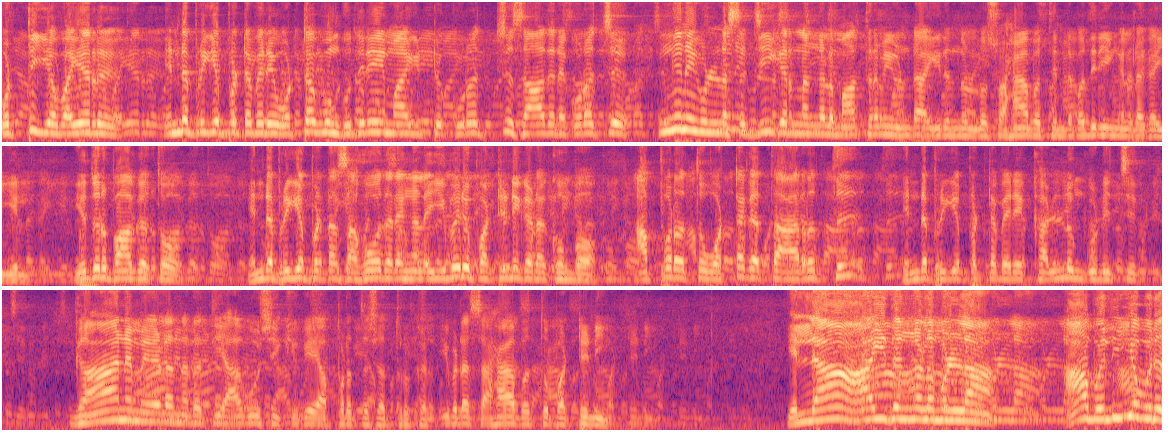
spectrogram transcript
ഒട്ടിയ വയറ് എന്റെ പ്രിയപ്പെട്ടവരെ ഒട്ടവും കുതിരയുമായിട്ട് കുറച്ച് സാധന കുറച്ച് ഇങ്ങനെയുള്ള സജ്ജീകരണങ്ങൾ മാത്രമേ ഉണ്ടായിരുന്നുള്ളൂ സഹാബത്തിന്റെ ബദിരീങ്ങളുടെ കയ്യിൽ. എതിർഭാഗത്തോ എന്റെ പ്രിയപ്പെട്ട സഹോദരങ്ങളെ ഇവർ പട്ടിണി കിടക്കുമ്പോ അപ്പുറത്ത് ഒട്ടകത്തെ അറുത്ത് എന്റെ പ്രിയപ്പെട്ടവരെ കള്ളും കുടിച്ച് ഗാനമേള നടത്തി ആഘോഷിക്കുക അപ്പുറത്ത് ശത്രുക്കൾ. ഇവിടെ സഹാബത്ത് പട്ടിണി. എല്ലാ ആയുധങ്ങളുമുള്ള ആ വലിയ ഒരു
